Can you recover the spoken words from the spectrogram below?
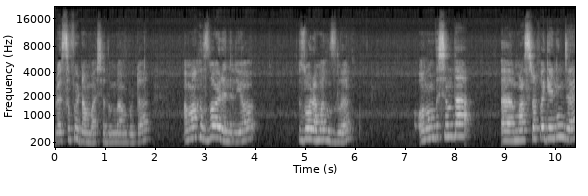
ve sıfırdan başladım ben burada. Ama hızlı öğreniliyor. Zor ama hızlı. Onun dışında e, masrafa gelince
